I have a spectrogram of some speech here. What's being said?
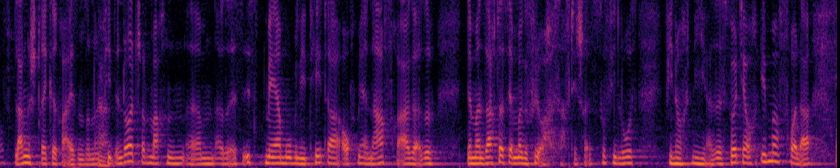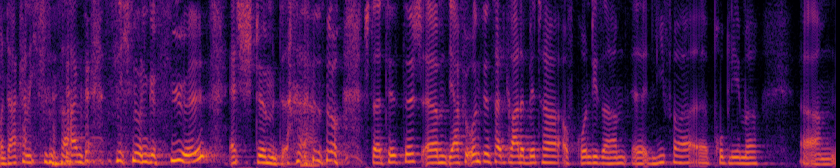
auf lange Strecke reisen, sondern ja. viel in Deutschland machen. Ähm, also es ist mehr Mobilität da, auch mehr Nachfrage. Also ne, man sagt das ja immer gefühlt, oh, ist auf den Scheiß so viel los wie noch nie. Also es wird ja auch immer voller. Und da kann ich nur sagen, es ist nicht nur ein Gefühl, es stimmt. Ja. Also statistisch. Ähm, ja, für uns jetzt halt gerade bitter aufgrund dieser äh, Lieferprobleme. Ähm,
